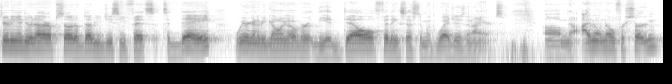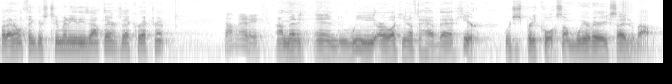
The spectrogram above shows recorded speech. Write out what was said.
tuning into another episode of WGC Fits. Today, we are going to be going over the Edel fitting system with wedges and irons. Um, now, I don't know for certain, but I don't think there's too many of these out there. Is that correct, Trent? Not many. Not many. And we are lucky enough to have that here, which is pretty cool, something we're very excited about.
